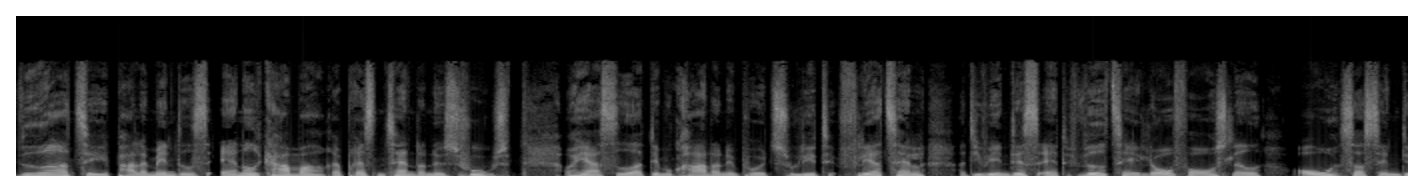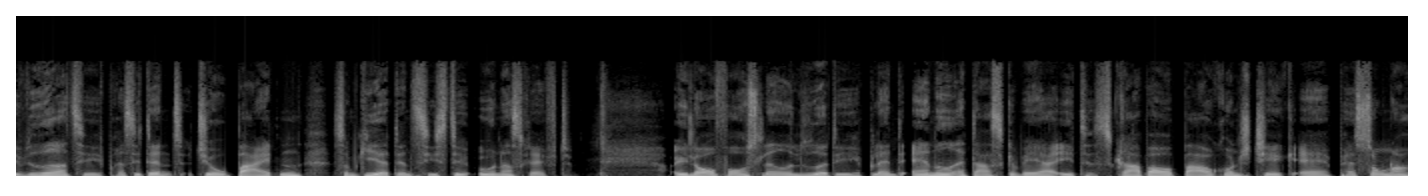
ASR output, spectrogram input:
videre til parlamentets andet kammer, repræsentanternes hus. Og her sidder demokraterne på et solidt flertal, og de ventes at vedtage lovforslaget og så sende det videre til præsident Joe Biden, som giver den sidste underskrift. Og i lovforslaget lyder det blandt andet, at der skal være et skrappere baggrundstjek af personer,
